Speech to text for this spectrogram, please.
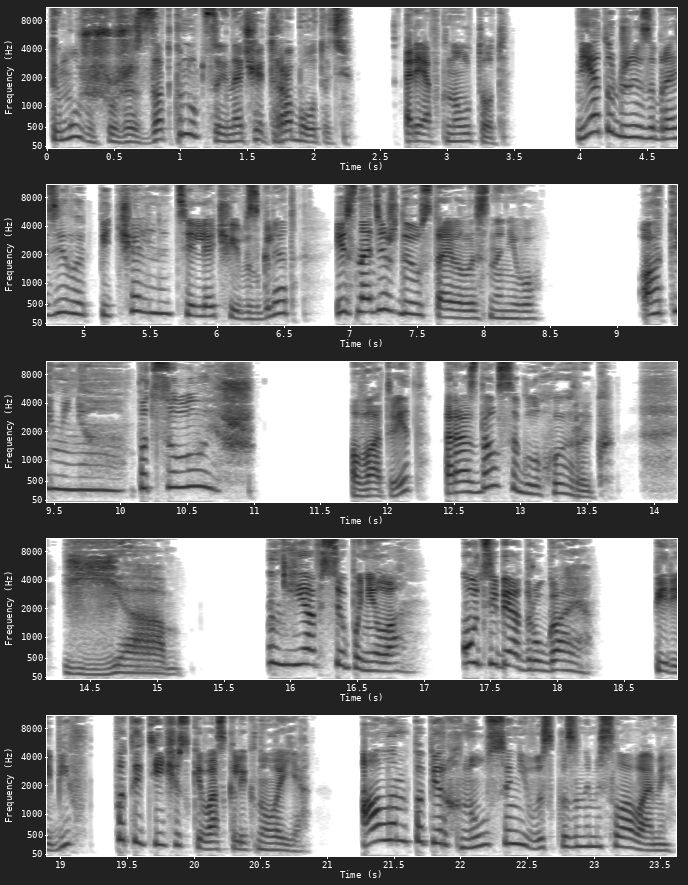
ты можешь уже заткнуться и начать работать!» — рявкнул тот. Я тут же изобразила печально телячий взгляд и с надеждой уставилась на него. «А ты меня поцелуешь?» В ответ раздался глухой рык. «Я... я все поняла. «У тебя другая!» Перебив, патетически воскликнула я. Алан поперхнулся невысказанными словами.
